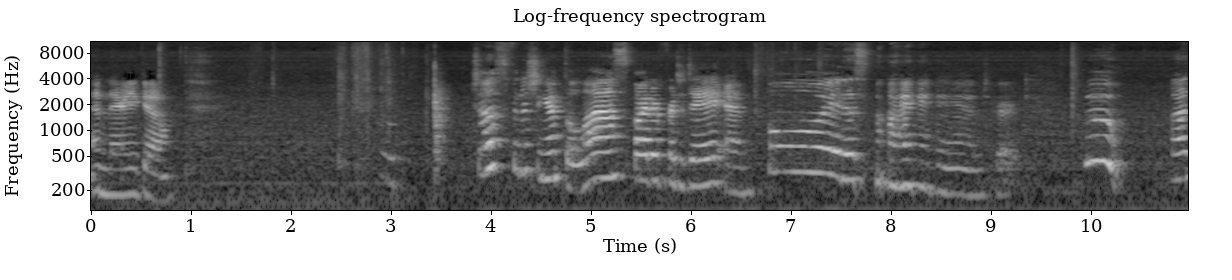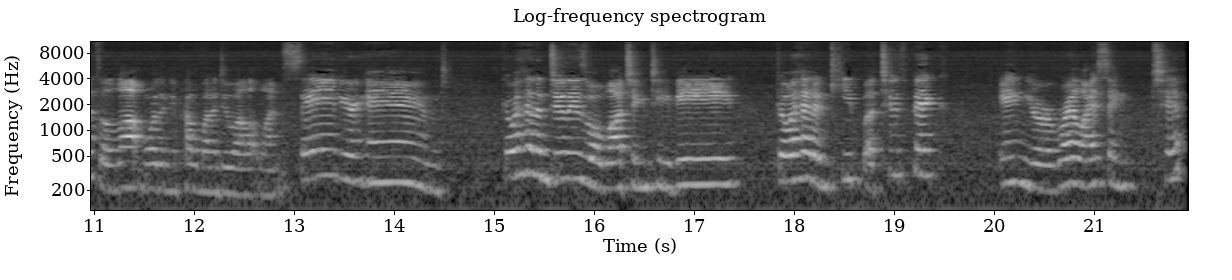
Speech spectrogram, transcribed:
and there you go. Just finishing up the last spider for today, and boy does my hand hurt. Whew, that's a lot more than you probably want to do all at once. Save your hand. Go ahead and do these while watching TV. Go ahead and keep a toothpick in your royal icing tip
